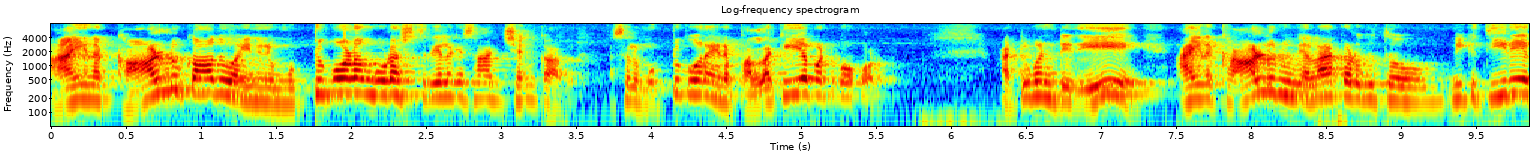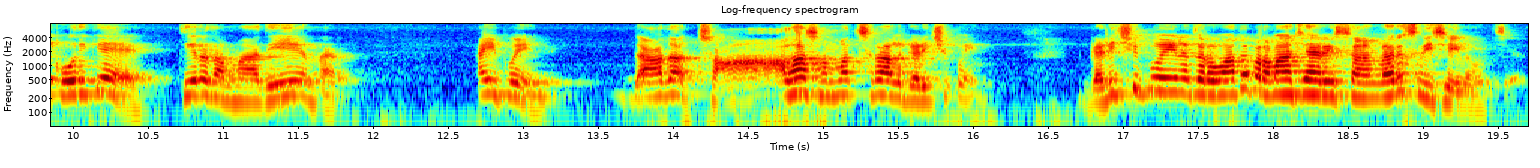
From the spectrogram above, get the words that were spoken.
ఆయన కాళ్ళు కాదు ఆయనని ముట్టుకోవడం కూడా స్త్రీలకి సాధ్యం కాదు. అసలు ముట్టుకోరు ఆయన పల్లకీయే పట్టుకోకూడదు. అటువంటిది ఆయన కాళ్ళు నువ్వు ఎలా కడుగుతావు? నీకు తీరే కోరికే? తీరదమ్మా అదే అన్నారు. అయిపోయింది. దాదాపు చాలా సంవత్సరాలు గడిచిపోయింది. గడిచిపోయిన తర్వాత పరమాచార్య స్వామి వారు శ్రీశైలం వచ్చారు.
